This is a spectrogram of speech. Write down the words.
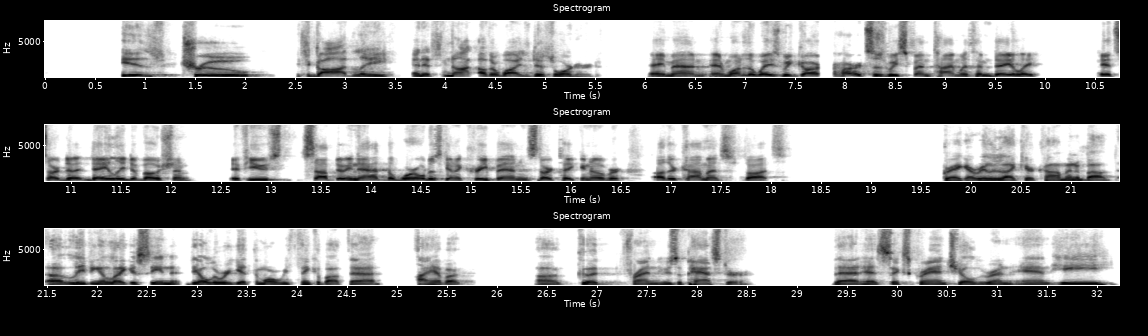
is true, it's godly, and it's not otherwise disordered. Amen. And one of the ways we guard our hearts is we spend time with Him daily. It's our da- daily devotion. If you s- stop doing that, the world is going to creep in and start taking over. Other comments, thoughts? Greg, I really like your comment about uh, leaving a legacy. And the older we get, the more we think about that. I have a, a good friend who's a pastor that has six grandchildren, and he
